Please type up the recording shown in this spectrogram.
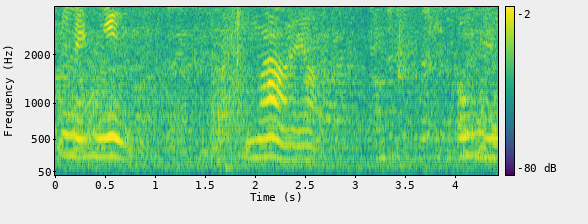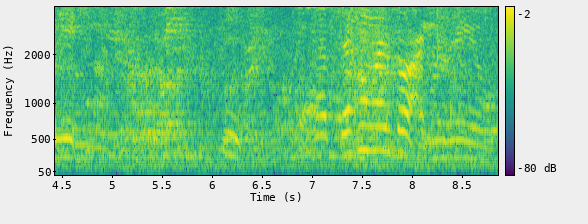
선생님, 고마워요. 선생님, 응, 내 하나도 안 해요.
